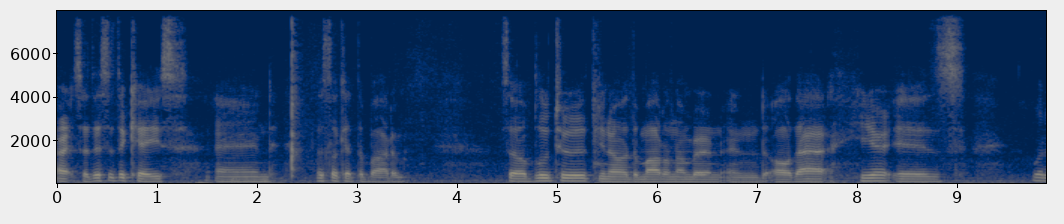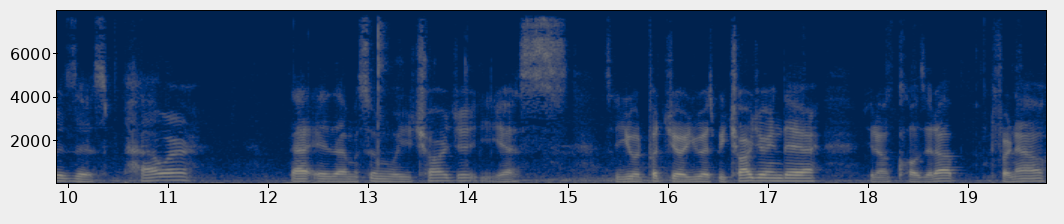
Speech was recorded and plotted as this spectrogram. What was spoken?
All right, so this is the case, and let's look at the bottom. So Bluetooth, you know, the model number and, and all that. Here is, what is this? Power that is I'm assuming where you charge it? Yes. So you would put your USB charger in there you know close it up for now.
